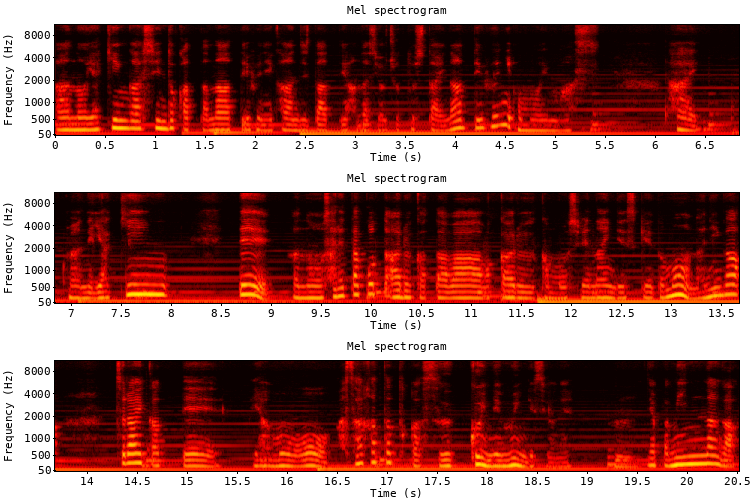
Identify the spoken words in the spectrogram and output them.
あの、夜勤がしんどかったなっていうふうに感じたっていう話をちょっとしたいなっていうふうに思います。はい。まあね、夜勤で、あの、されたことある方はわかるかもしれないんですけれども、何が辛いかって、いやもう朝方とかすっごい眠いんですよね。うん、やっぱみんなが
